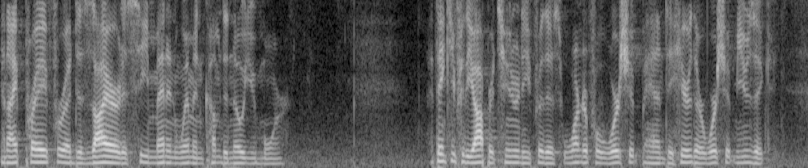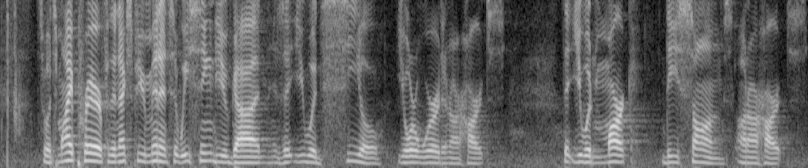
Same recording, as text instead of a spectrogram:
And I pray for a desire to see men and women come to know you more. I thank you for the opportunity for this wonderful worship band to hear their worship music. So it's my prayer for the next few minutes that we sing to you, God, is that you would seal your word in our hearts, that you would mark these songs on our hearts.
